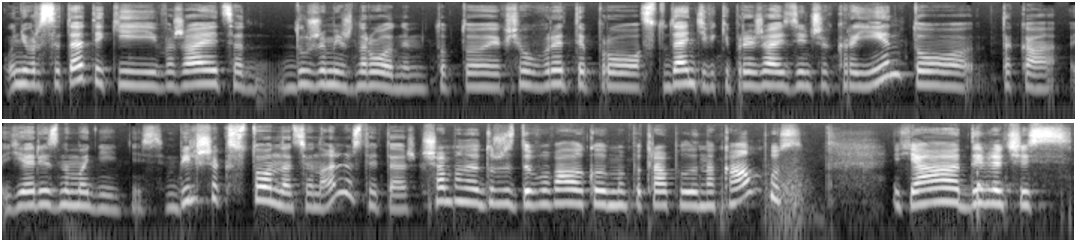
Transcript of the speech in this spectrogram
університет, який вважається дуже міжнародним. Тобто, якщо говорити про студентів, які приїжджають з інших країн, то така є різноманітність. Більше як 100 національностей теж. Що мене дуже здивувало, коли ми потрапили на кампус, я дивлячись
